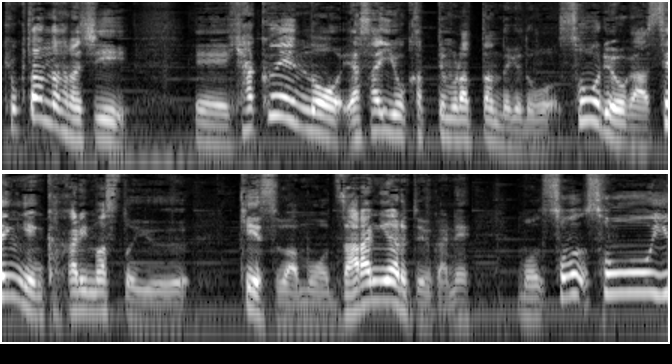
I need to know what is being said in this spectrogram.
極端な話、えー、100円の野菜を買ってもらったんだけど、送料が1000円かかりますというケースはもうザラにあるというかね、もうそ、そうい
